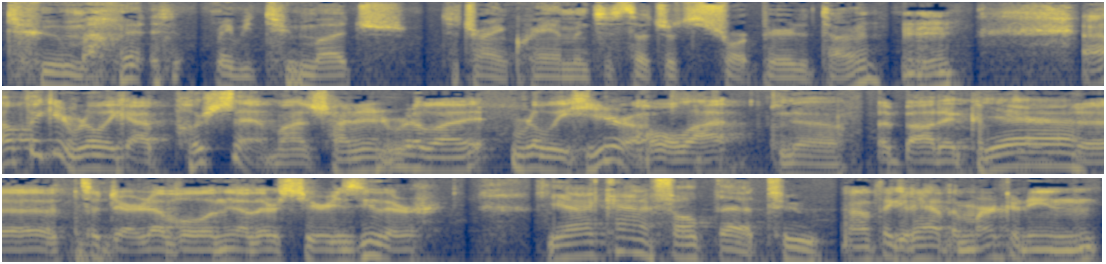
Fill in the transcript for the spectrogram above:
too much, maybe too much to try and cram into such a short period of time. I don't think it really got pushed that much. I didn't really really hear a whole lot No. about it compared to, to Daredevil and the other series either. Yeah, I kind of felt that too. I don't think it had the marketing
